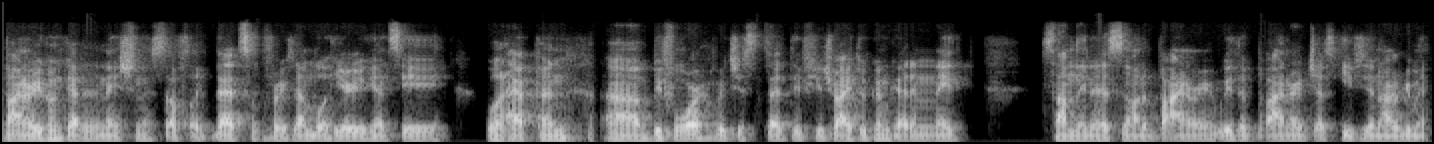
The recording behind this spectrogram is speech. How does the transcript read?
binary concatenation and stuff like that. So for example, here you can see what happened uh, before, which is that if you try to concatenate something that's not a binary with a binary just gives you an argument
